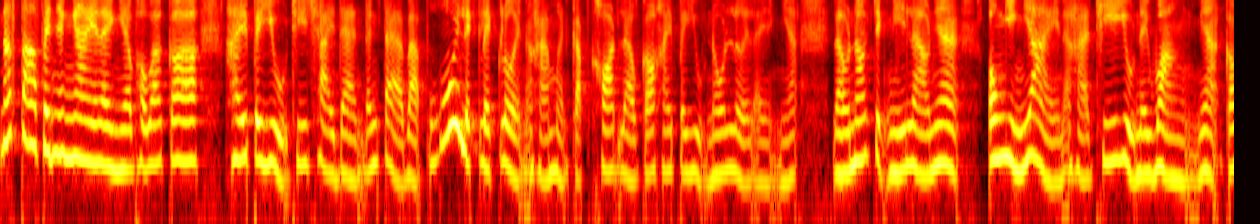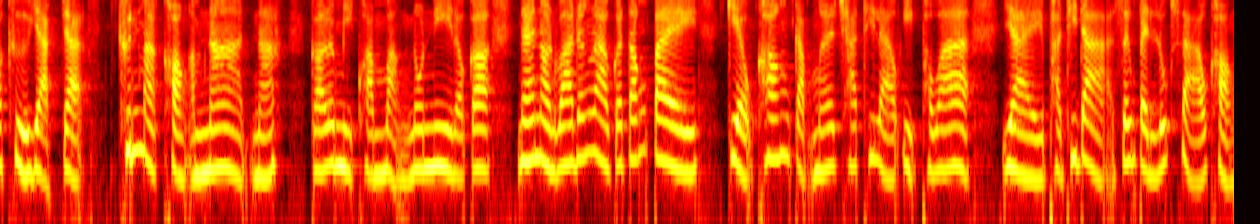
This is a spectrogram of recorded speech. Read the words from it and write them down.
หน้าตาเป็นยังไงอะไรเงี้ยเพราะว่าก็ให้ไปอยู่ที่ชายแดนตั้งแต่แบบอุ้ยเล็ก ๆ เลยนะคะ เหมือนกับคลอดแล้วก็ให้ไปอยู่โน่นเลยอะไรอย่างเงี้ยแล้วนอกจากนี้แล้วเนี่ยองค์หญิงใหญ่นะคะที่อยู่ในวังเนี่ยก็คืออยากจะขึ้นมาครองอำนาจนะ ก็เริ่มมีความหวังโน่นนี่แล้วก็แน่นอนว่าเรื่องราวก็ต้องไปเกี่ยวข้องกับเมื่อชัดที่แล้วอีกเพราะว่ายายพัทธิดาซึ่งเป็นลูกสาวของ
